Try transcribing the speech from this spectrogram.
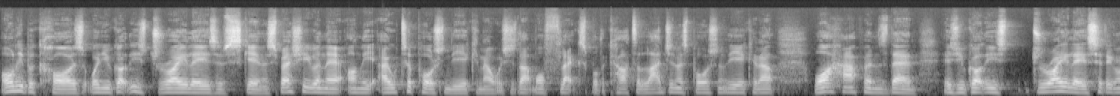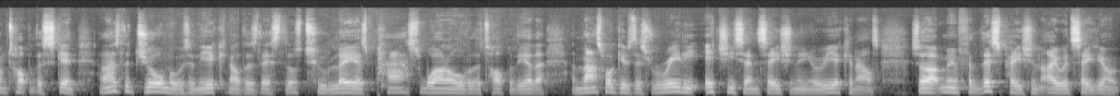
only because when you've got these dry layers of skin, especially when they're on the outer portion of the ear canal, which is that more flexible, the cartilaginous portion of the ear canal, what happens then is you've got these dry layers sitting on top of the skin. And as the jaw moves in the ear canal does this, those two layers pass one over the top of the other. And that's what gives this really itchy sensation in your ear canals. So I mean, for this patient, I would say, you know,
